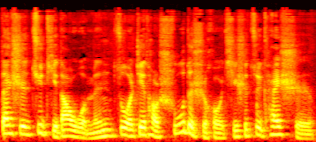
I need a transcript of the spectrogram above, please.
但是具体到我们做这套书的时候，其实最开始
